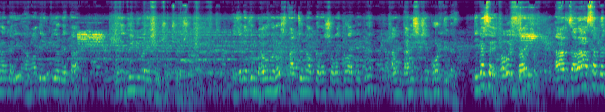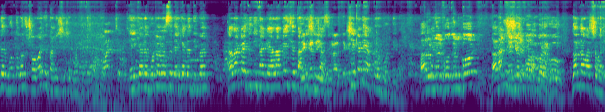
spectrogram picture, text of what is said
এলাকারই আমাদের প্রিয় নেতা উনি দুই দুইবারের সংসদ সদস্য। এজন্য একজন ভালো মানুষ তার জন্য আপনারা সবাই দোয়া করবেন এবং দানের শেষে ভোট দিবেন। ঠিক আছে? ভাই আর যারা আছে আপনাদের বন্ধু বান্ধব সবাই দানের শেষে ভোট দিতে পারবেন এইখানে ভোটার আছে এইখানে দিবেন। এলাকায় যদি থাকে এলাকায় যে দানের শেষ আছে সেখানে আপনার ভোট দিবেন অন্যের ভোজন ভোট ধানের শেষের ধন্যবাদ সবাই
